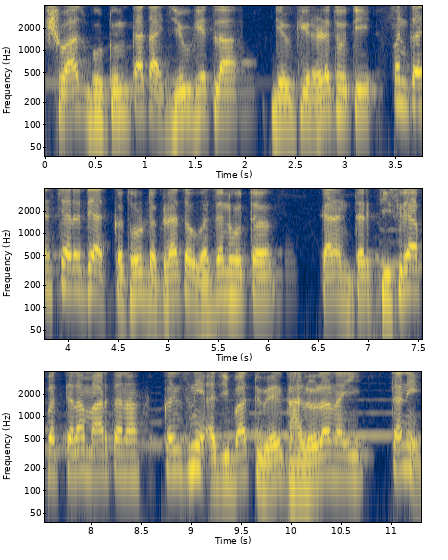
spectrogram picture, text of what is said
श्वास घोटून त्याचा जीव घेतला. देवकी रडत होती पण कंसच्या हृदयात कठोर दगडाचं वजन होतं. त्यानंतर तिसऱ्या अपत्याला मारताना कंसने अजिबात वेळ घालवला नाही. त्याने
